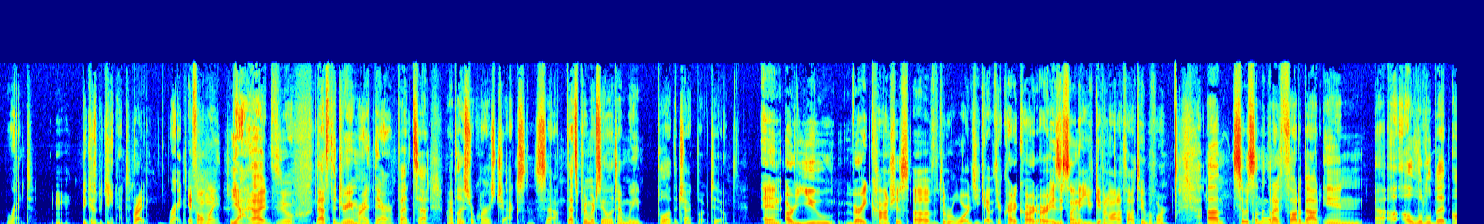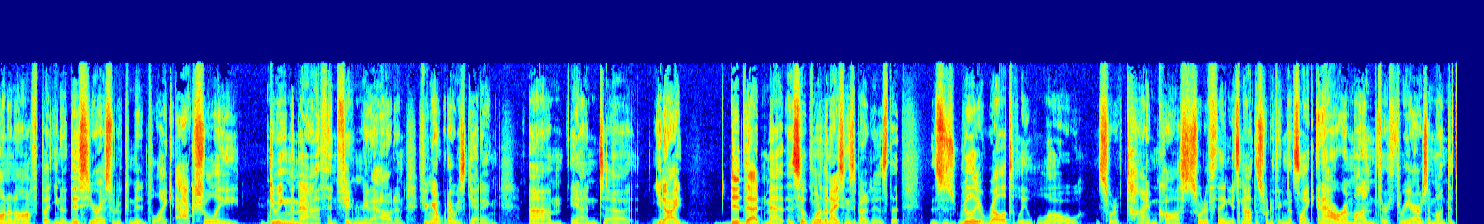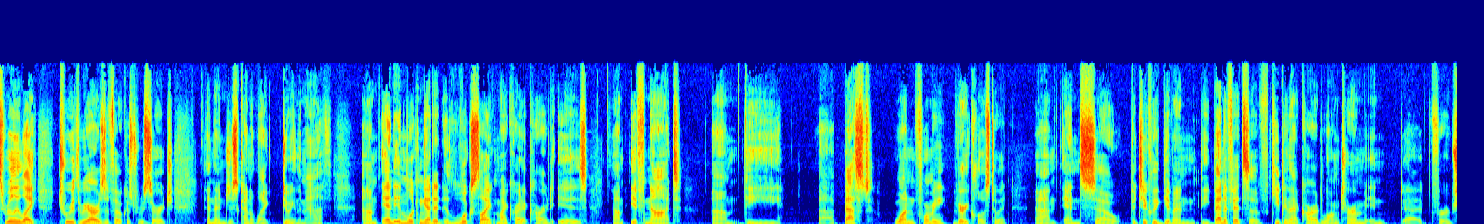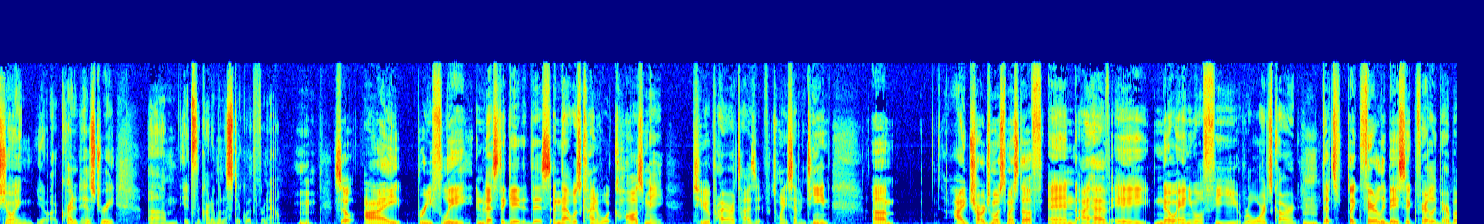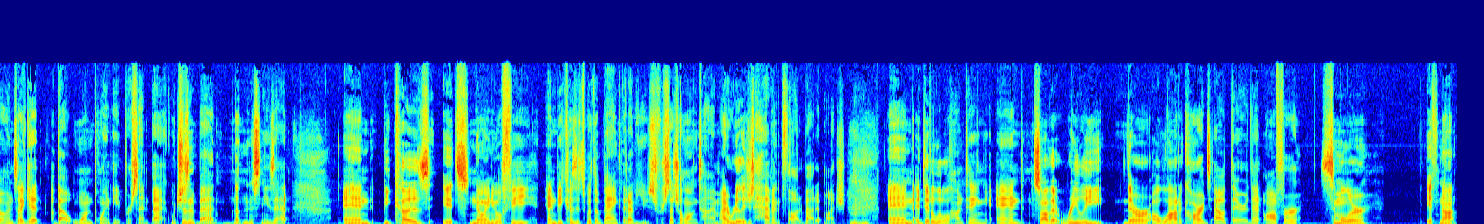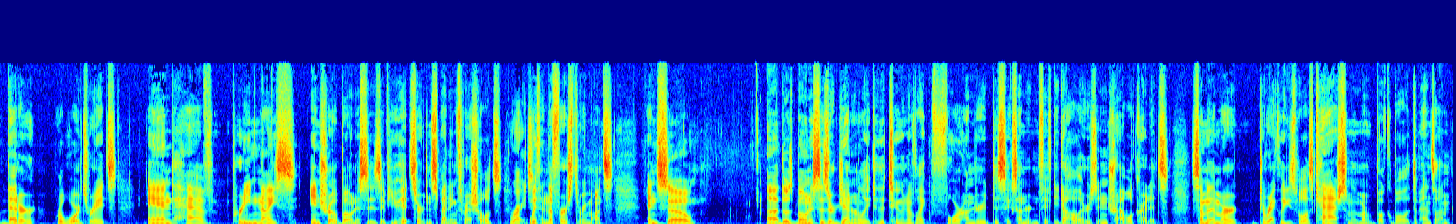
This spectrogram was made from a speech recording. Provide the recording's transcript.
rent mm. because we can't. Right. Right. If only. Yeah, I, ooh, that's the dream right there. But uh, my place requires checks. So that's pretty much the only time we pull out the checkbook, too. And are you very conscious of the rewards you get with your credit card, or is it something that you've given a lot of thought to before? Um, so it's something that I've thought about in uh, a little bit on and off, but you know, this year I sort of committed to like actually doing the math and figuring it out and figuring out what I was getting. Um, and uh, you know, I did that math. So one of the nice things about it is that this is really a relatively low sort of time cost sort of thing. It's not the sort of thing that's like an hour a month or three hours a month. It's really like two or three hours of focused research and then just kind of like doing the math. Um, and in looking at it, it looks like my credit card is, um, if not um, the uh, best one for me, very close to it. Um, and so, particularly given the benefits of keeping that card long term in uh, for showing you know a credit history, um, it's the card I'm going to stick with for now. Hmm. So I briefly investigated this, and that was kind of what caused me to prioritize it for 2017. Um, I charge most of my stuff, and I have a no annual fee rewards card mm-hmm. that's like fairly basic, fairly bare bones. I get about 1.8% back, which isn't bad, nothing to sneeze at. And because it's no annual fee and because it's with a bank that I've used for such a long time, I really just haven't thought about it much. Mm-hmm. And I did a little hunting and saw that really there are a lot of cards out there that offer similar, if not better, rewards rates and have pretty nice intro bonuses if you hit certain spending thresholds right. within the first three months. And so uh, those bonuses are generally to the tune of like 400 to 650 dollars in travel credits. Some of them are directly usable as cash. Some of them are bookable. It depends on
